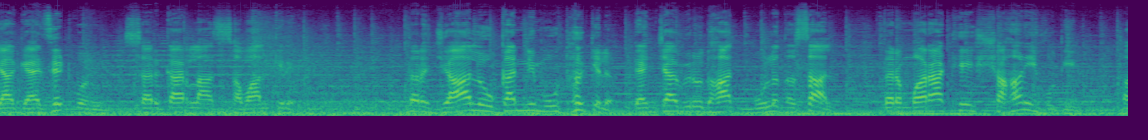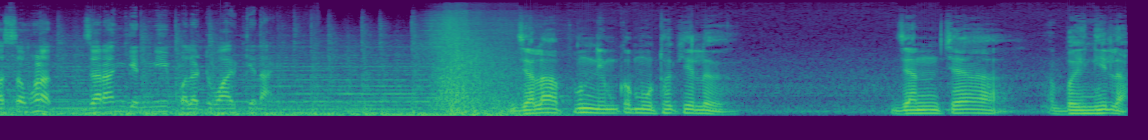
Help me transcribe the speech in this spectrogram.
या गॅझेटवरून सरकारला सवाल केले. तर ज्या लोकांनी मोठं केलं त्यांच्या विरोधात बोलत असाल तर मराठे शहाणे होतील असं म्हणत जरांगेंनी पलटवार केलाय. ज्याला आपण नेमकं मोठं केलं ज्यांच्या बहिणीला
